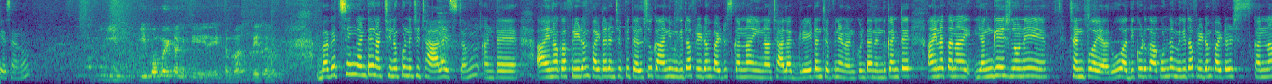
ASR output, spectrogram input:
చేశాను. ఈ ఏంటమ్మా రీజన్? భగత్ సింగ్ అంటే నాకు చిన్నప్పటి నుంచి చాలా ఇష్టం. అంటే ఆయన ఒక ఫ్రీడమ్ ఫైటర్ అని చెప్పి తెలుసు కానీ మిగతా ఫ్రీడమ్ ఫైటర్స్ కన్నా ఈయన చాలా గ్రేట్ అని చెప్పి నేను అనుకుంటాను. ఎందుకంటే ఆయన తన యంగ్ ఏజ్లోనే చనిపోయారు. అది కూడా కాకుండా మిగతా ఫ్రీడమ్ ఫైటర్స్ కన్నా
